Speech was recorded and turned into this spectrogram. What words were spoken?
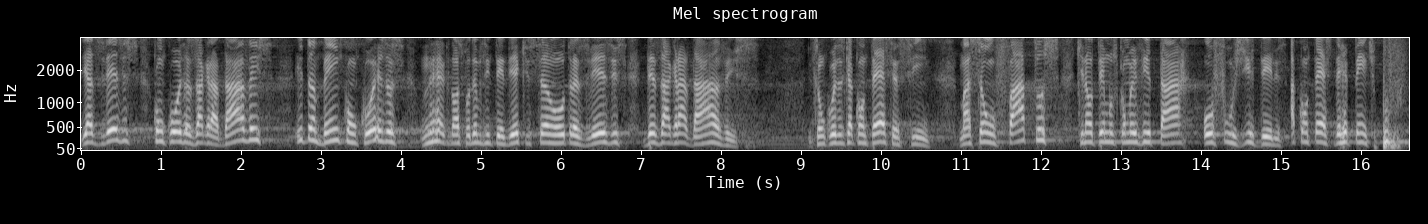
e às vezes com coisas agradáveis e também com coisas né, que nós podemos entender que são outras vezes desagradáveis. São coisas que acontecem assim, mas são fatos que não temos como evitar ou fugir deles. Acontece, de repente, puff,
